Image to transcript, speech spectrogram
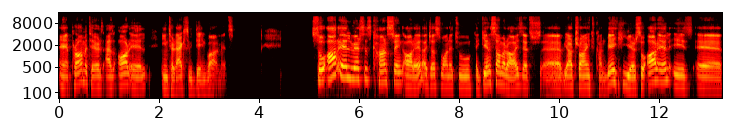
uh, parameters as RL interacts with the environment. So RL versus constraint RL, I just wanted to again summarize that uh, we are trying to convey here. So RL is a,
